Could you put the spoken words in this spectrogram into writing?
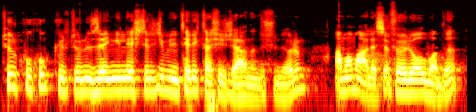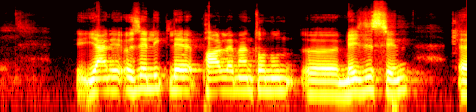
Türk hukuk kültürünü zenginleştirici bir nitelik taşıyacağını düşünüyorum. Ama maalesef öyle olmadı. Yani özellikle parlamentonun, e, meclisin e,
